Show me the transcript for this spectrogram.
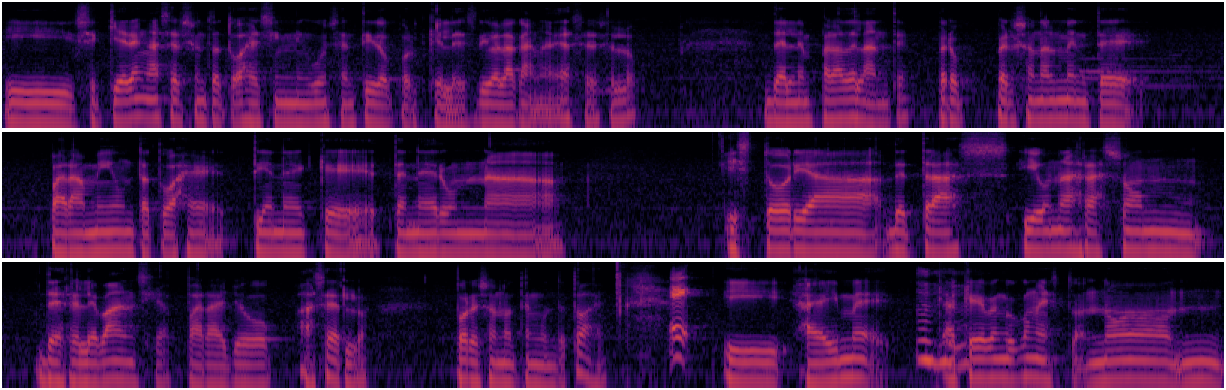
Y si quieren hacerse un tatuaje sin ningún sentido porque les dio la gana de hacérselo, denle para adelante. Pero personalmente, para mí un tatuaje tiene que tener una historia detrás y una razón de relevancia para yo hacerlo. Por eso no tengo un tatuaje. Eh, Y ahí me... ¿A Ujú. qué vengo con esto? No... n-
